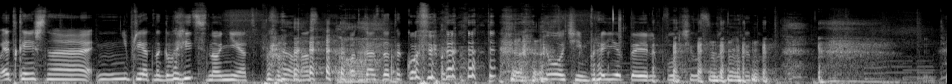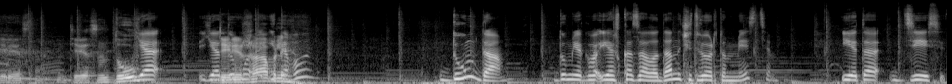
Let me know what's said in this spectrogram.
Это, конечно, неприятно говорить, но нет. У нас подкаст Дата Кофе не очень про ETL получился. Интересно, интересно. Doom? Я, я думаю, Дирижабли. итого... Doom, да. Doom, я, я сказала, да, на четвертом месте. И это 10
